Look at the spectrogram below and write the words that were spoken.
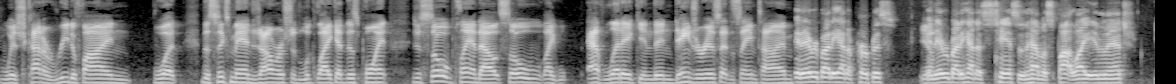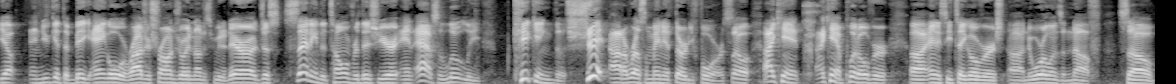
which kind of redefined what the six man genre should look like at this point. Just so planned out, so like athletic and then dangerous at the same time. And everybody had a purpose. Yep. And everybody had a chance to have a spotlight in the match. Yep, and you get the big angle with Roger Strong joining Undisputed Era, just setting the tone for this year and absolutely kicking the shit out of WrestleMania 34. So I can't I can't put over uh, NXT Takeover uh, New Orleans enough. So,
